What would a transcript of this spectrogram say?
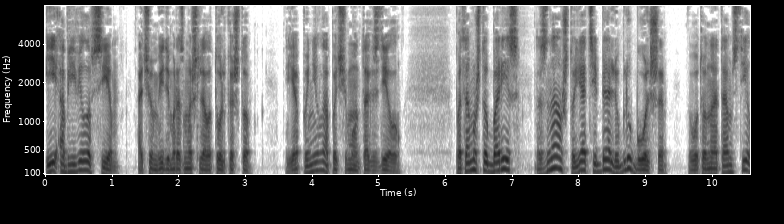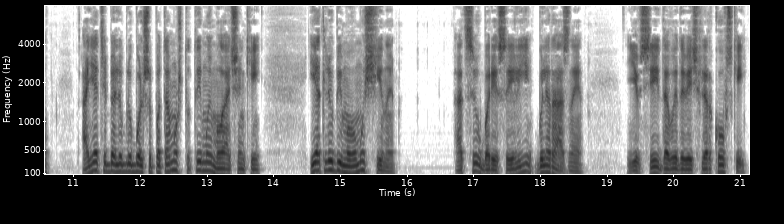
и объявила всем, о чем, видимо, размышляла только что. Я поняла, почему он так сделал. Потому что Борис знал, что я тебя люблю больше. Вот он и отомстил. А я тебя люблю больше потому, что ты мой младшенький. И от любимого мужчины. Отцы у Бориса и Ильи были разные. Евсей Давыдович Флерковский,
